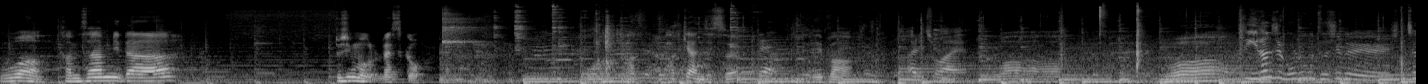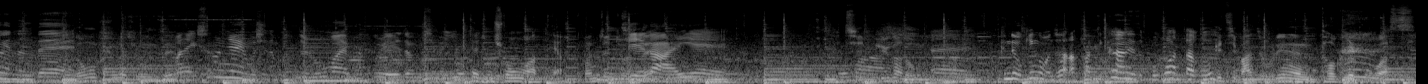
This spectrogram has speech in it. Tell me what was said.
우와 감사합니다. 조식 먹으러 렛츠고 와 밖, 밖에 앉았어요? 네. 대박. 빨리 좋아해요 와와. 근데 이런 줄 모르고 도식을 신청했는데 너무 뷰가 좋은데? 만약에 신혼여행 오시는 분 들 로마에 묵을 예정이시면 이 호텔 좀 좋은 것 같아요. 완전 좋은데? 뒤에가 아예 그치 로마- 뷰가 너무 네. 근데 웃긴 건 뭔지 알아? 바티칸에서 보고 왔다고? 그치 맞아. 우리는 더 그걸 보고 왔어.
